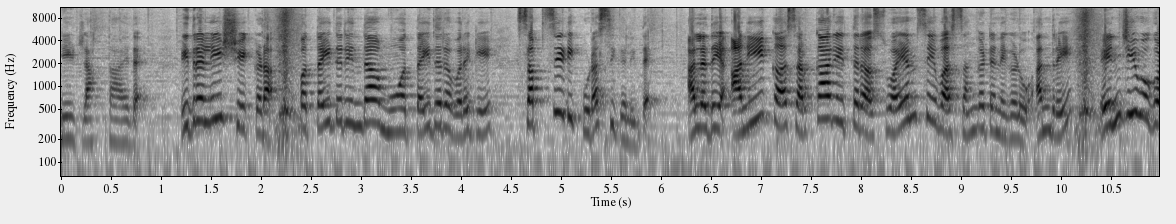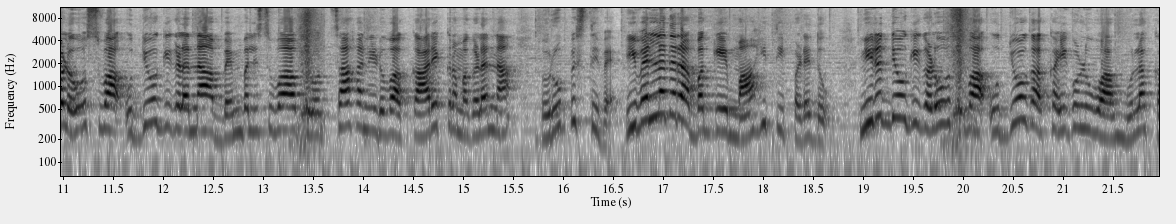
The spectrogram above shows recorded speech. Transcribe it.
ನೀಡಲಾಗ್ತಾ ಇದೆ. ಇದರಲ್ಲಿ ಶೇಕಡ ಇಪ್ಪತ್ತೈದರಿಂದ ಮೂವತ್ತೈದರವರೆಗೆ ಸಬ್ಸಿಡಿ ಕೂಡ ಸಿಗಲಿದೆ. ಅಲ್ಲದೆ ಅನೇಕ ಸರ್ಕಾರೇತರ ಸ್ವಯಂ ಸೇವಾ ಸಂಘಟನೆಗಳು, ಅಂದ್ರೆ ಎನ್ಜಿಒಗಳು ಸ್ವ ಉದ್ಯೋಗಿಗಳನ್ನ ಬೆಂಬಲಿಸುವ, ಪ್ರೋತ್ಸಾಹ ನೀಡುವ ಕಾರ್ಯಕ್ರಮಗಳನ್ನ ರೂಪಿಸ್ತಿವೆ. ಇವೆಲ್ಲದರ ಬಗ್ಗೆ ಮಾಹಿತಿ ಪಡೆದು ನಿರುದ್ಯೋಗಿಗಳು ಸ್ವ ಉದ್ಯೋಗ ಕೈಗೊಳ್ಳುವ ಮೂಲಕ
